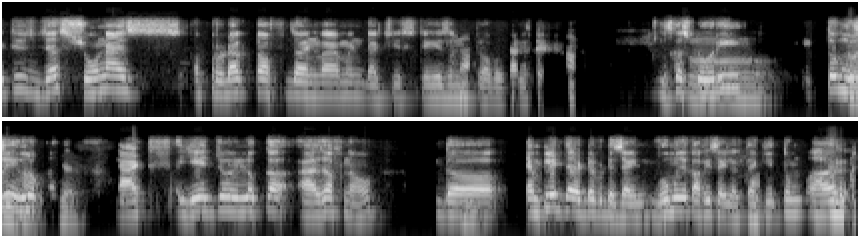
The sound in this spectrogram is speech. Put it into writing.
It is just shown as a product of the environment that she stays in, probably. इसका स्टोरी तो मुझे इन लोग दैट ये जो इन लोग का as of now the template that design वो मुझे काफ़ी सही लगता है कि तुम हर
